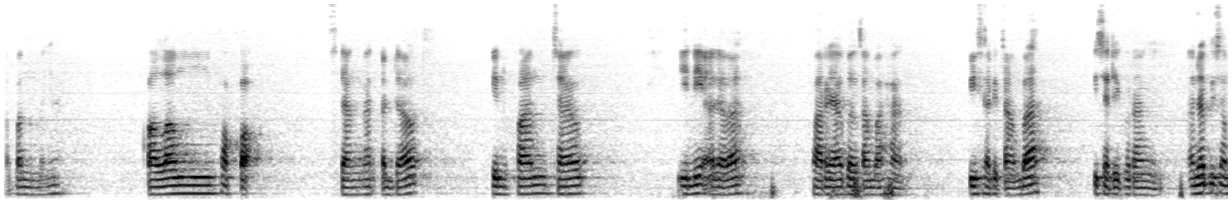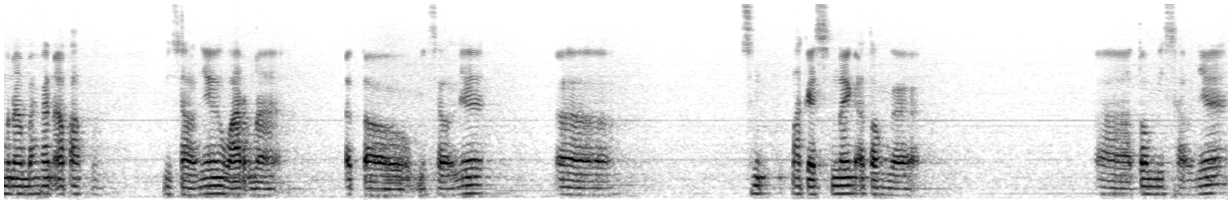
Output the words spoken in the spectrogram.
apa namanya? kolom pokok. Sedangkan adult, infant, child ini adalah variabel tambahan. Bisa ditambah, bisa dikurangi. Anda bisa menambahkan apa pun. Misalnya warna, atau misalnya uh, pakai snack atau enggak. Uh, atau misalnya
